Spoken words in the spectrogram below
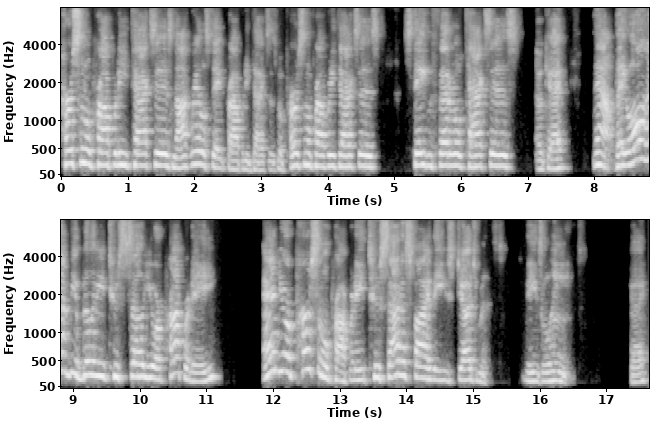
personal property taxes, not real estate property taxes, but personal property taxes, state and federal taxes. Okay. Now, they all have the ability to sell your property and your personal property to satisfy these judgments, these liens. Okay.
